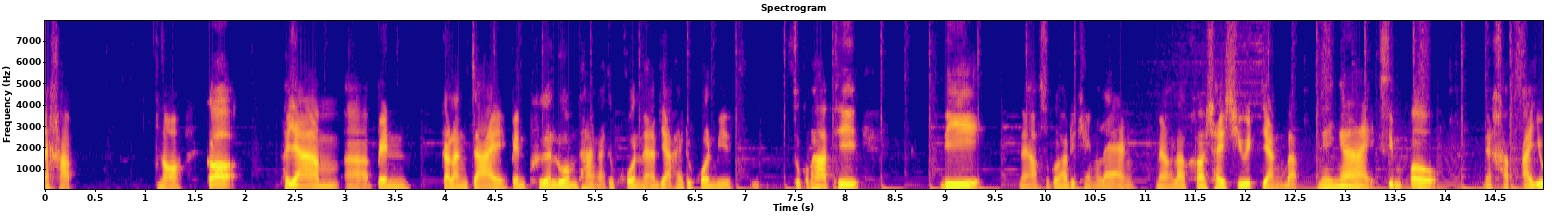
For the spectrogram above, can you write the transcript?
นะครับเนาะก็พยายามอ่าเป็นกำลังใจเป็นเพื่อนร่วมทางกับทุกคนนะอยากให้ทุกคนมีสุขภาพที่ดีนะครับสุขภาพที่แข็งแรงนะแล้วก็ใช้ชีวิตอย่างแบบง่ายๆ simple นะครับอายุ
